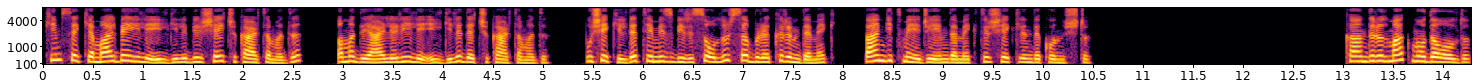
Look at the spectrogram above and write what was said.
kimse Kemal Bey ile ilgili bir şey çıkartamadı ama diğerleriyle ilgili de çıkartamadı. Bu şekilde temiz birisi olursa bırakırım demek, ben gitmeyeceğim demektir şeklinde konuştu. Kandırılmak moda oldu.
